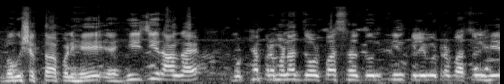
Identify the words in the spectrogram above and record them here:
बघू शकतो आपण हे ही जी रांग आहे मोठ्या प्रमाणात जवळपास दोन तीन किलोमीटरपासून ही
